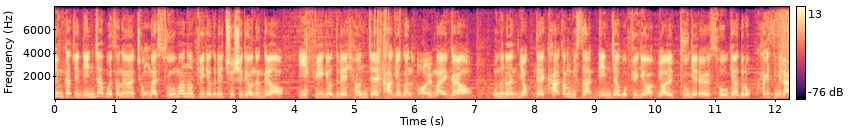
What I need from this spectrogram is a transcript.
지금까지 닌자고에서는 정말 수많은 피규어들이 출시되었는데요. 이 피규어들의 현재 가격은 얼마일까요? 오늘은 역대 가장 비싼 닌자고 피규어 12개를 소개하도록 하겠습니다.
